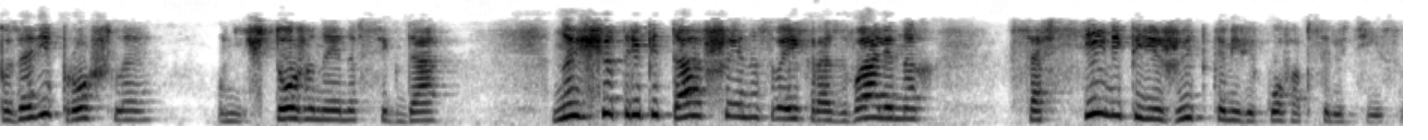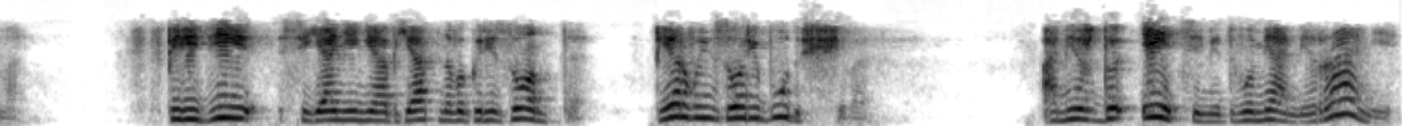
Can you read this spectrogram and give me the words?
Позови прошлое, уничтоженное навсегда, но еще трепетавшее на своих развалинах со всеми пережитками веков абсолютизма. Впереди сияние необъятного горизонта, первые зори будущего. А между этими двумя мирами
